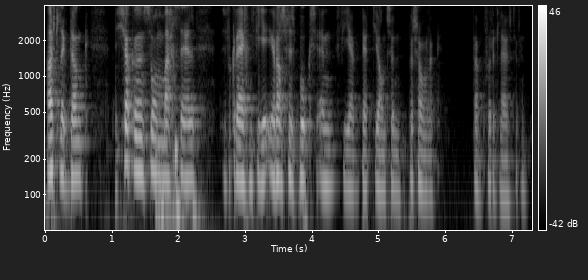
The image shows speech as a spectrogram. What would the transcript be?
hartelijk dank. Chacun son Marcel. Te verkrijgen via Erasmus Books en via Bert Jansen persoonlijk. Dank voor het luisteren.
